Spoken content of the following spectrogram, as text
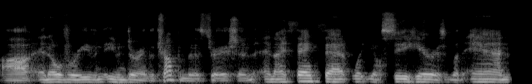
uh, and over even, even during the Trump administration. And I think that what you'll see here is with Anne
